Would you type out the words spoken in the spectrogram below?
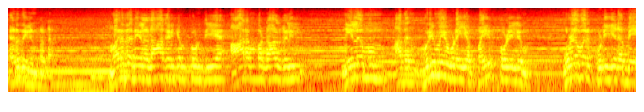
கருதுகின்றனர். மருத நில நாகரிகம் தோன்றிய ஆரம்ப நாள்களில் நிலமும் அதன் உரிமை உடைய பயிர் தொழிலும் உழவர் குடியிடமே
